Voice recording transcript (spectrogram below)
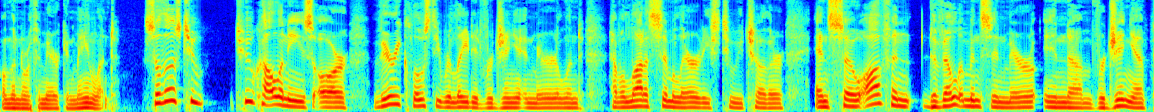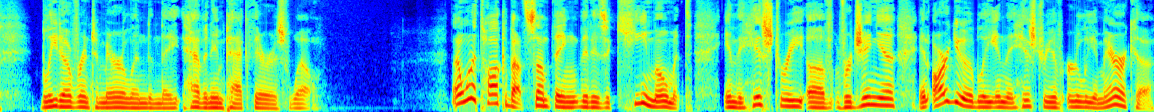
on the North American mainland. So those two two colonies are very closely related. Virginia and Maryland have a lot of similarities to each other, and so often developments in Mar- in um, Virginia bleed over into Maryland, and they have an impact there as well. I want to talk about something that is a key moment in the history of Virginia and arguably in the history of early America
